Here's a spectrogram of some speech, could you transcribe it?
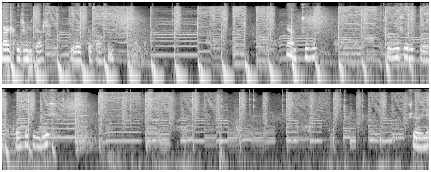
Belki kılıcım biter. Yelekte kalsın. Yani çubuk çubuğu şöyle koy- koysak olur. Şöyle.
